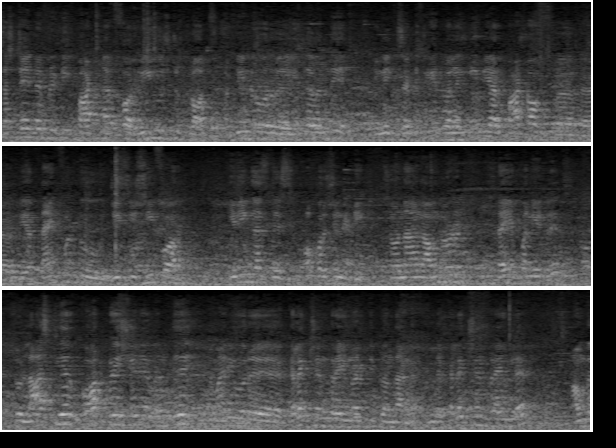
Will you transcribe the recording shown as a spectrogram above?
sustainability partner for reused cloth அப்படின்ற ஒரு இதை வந்து எங்களுக்கு சர்டிஃபிகேட் வழங்கி we are part of we are thankful to GCC for giving us this opportunity so நாங்கள் அவங்களோட டைப் பண்ணிட்டு ஸோ லாஸ்ட் இயர் கார்பரேஷனே வந்து இந்த மாதிரி ஒரு கலெக்ஷன் டிரைவ் நடத்திட்டு வந்தாங்க. இந்த கலெக்ஷன் டிரைவ்ல அவங்க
